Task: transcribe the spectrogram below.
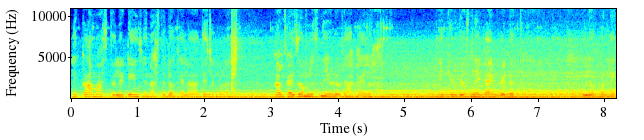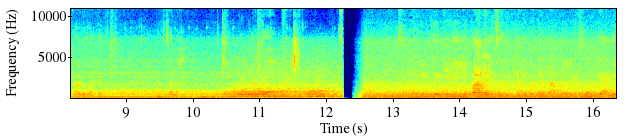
लई काम असतं लय टेन्शन असतं डोक्याला. त्याच्यामुळं काल काही जमलंच नाही व्हिडिओ टाकायला. एक एक दिवस नाही टाईम भेटत. व्हिडिओ पण नाही काढू वाटत. चला एंट्री करते एंट्री केलेली पाण्याची होती खाली बटन दाबलेली वरती आली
